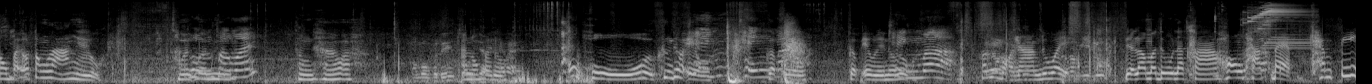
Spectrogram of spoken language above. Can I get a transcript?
ลงไปเอาต้องล้างไงลูกเหมือนเหมือนเหมือนรองเท้าอะ เอาลงไปดิเอาลงไปดู โอ้โหครึ่งเท่าเอวเข่งเกือบเอวเกือบเอวเลยเนอะเข่ลูงกมากเขามีบ่อน้ำด้วย เดี๋ยวเรามาดูนะคะ ห้องพักแบบแคมปิ้ง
